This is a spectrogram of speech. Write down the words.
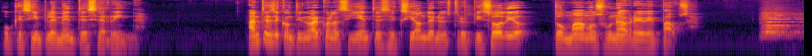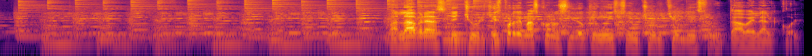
o que simplemente se rinda. Antes de continuar con la siguiente sección de nuestro episodio, tomamos una breve pausa. Palabras de Churchill. Es por demás conocido que Winston Churchill disfrutaba el alcohol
